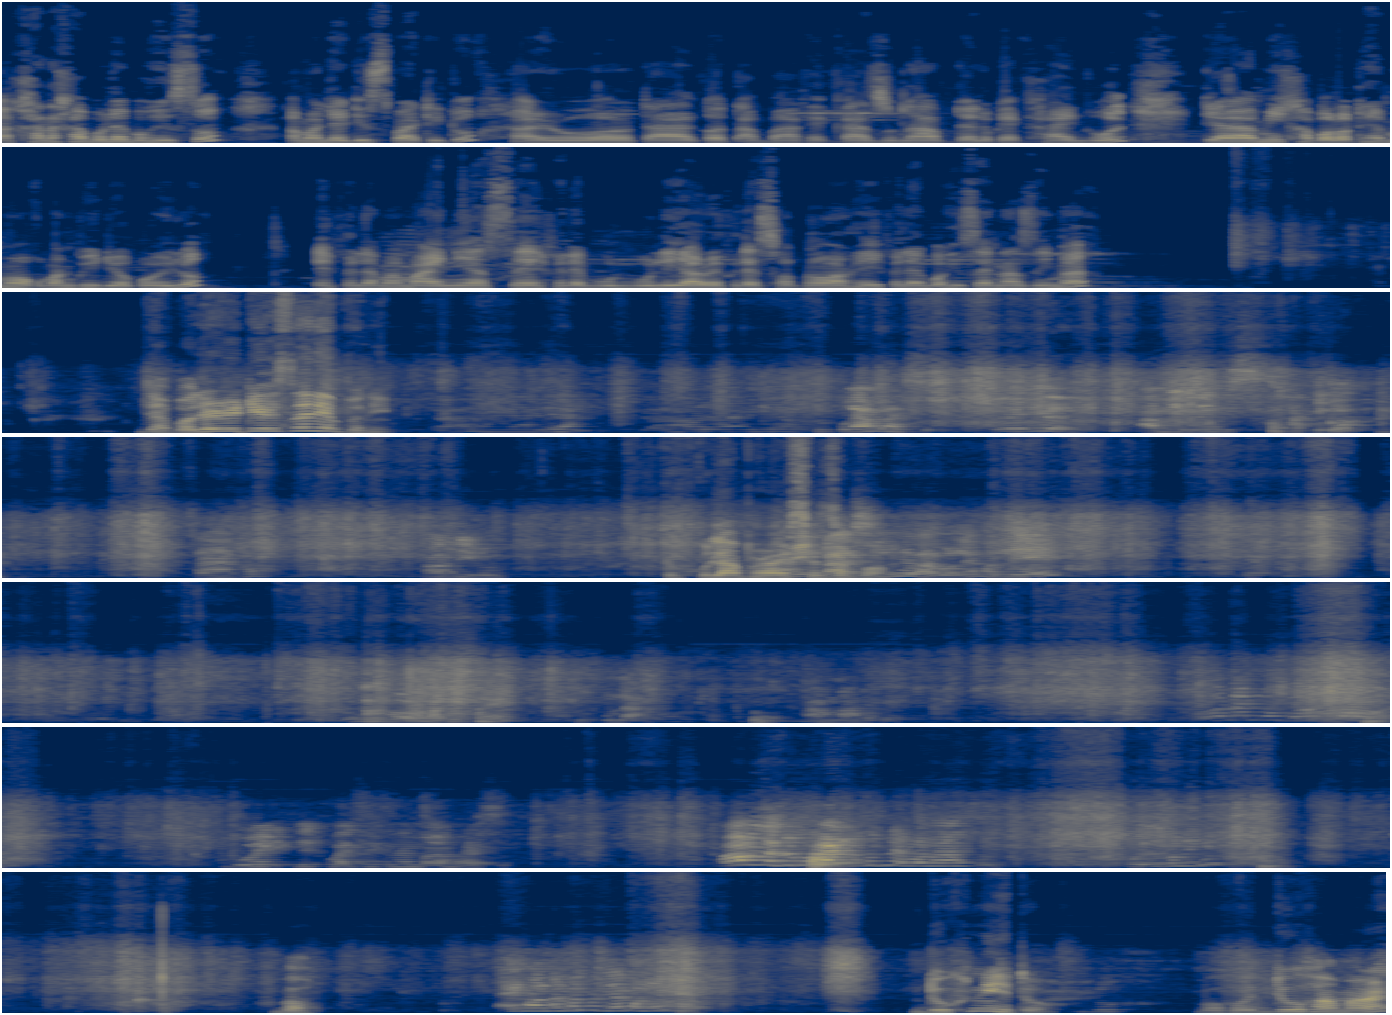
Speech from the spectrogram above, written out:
খানা খাবলৈ বহিছোঁ আমাৰ লেডিজ পাৰ্টিটো আৰু তাৰ আগত আব্বা কেকা জোনাব তেওঁলোকে খাই গ'ল। এতিয়া আমি খাবলতহে মই অকণমান ভিডিঅ' কৰিলোঁ। এইফালে আমাৰ মাইনী আছে এইফালে বুলবুলি আৰু এইফালে চন আৰু সেইফালে বহিছে নাজিমা। যাবলৈ ৰেডি হৈছে নি আপুনি? টোপোলা ভৰাইছোঁ আমি চাহ আকৌ। অঁ দিলোঁ। টোপোলা ভৰাইছে যাব। যাবলৈ হ'লেই ঘৰৰ পৰা দিছে টোপোলা। আম্মা থাকে। বৌয়ে খুৱাইছে কাৰণে মই ভৰাইছোঁ। অঁ জানো ভৰাই দিবচোন দে বনাই আছোঁ। হৈ যাব নেকি? হ'ব। এঘণ্টামান থাকিলে পালোঁহে দুখ নি সেইটো? দুখ বহুত দুখ আমাৰ।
